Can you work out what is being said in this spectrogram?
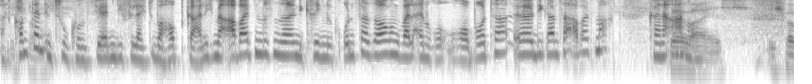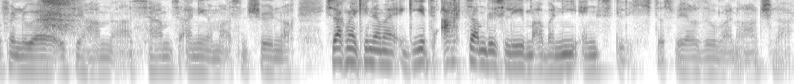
Was kommt denn in weiß. Zukunft? Werden die vielleicht überhaupt gar nicht mehr arbeiten müssen, sondern die kriegen eine Grundversorgung, weil ein Ro Roboter äh, die ganze Arbeit macht? Keine Wer Ahnung. weiß. Ich hoffe nur, sie haben sie haben es einigermaßen schön noch. Ich sage meinen Kindern mal, geht achtsam durchs Leben, aber nie ängstlich. Das wäre so mein Ratschlag.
